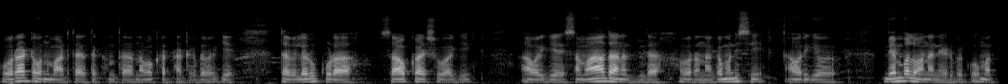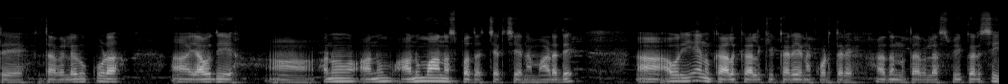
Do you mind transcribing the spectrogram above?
ಹೋರಾಟವನ್ನು ಮಾಡ್ತಾ ಇರ್ತಕ್ಕಂಥ ನವ ಕರ್ನಾಟಕದವರಿಗೆ ತಾವೆಲ್ಲರೂ ಕೂಡ ಸಾವಕಾಶವಾಗಿ ಅವರಿಗೆ ಸಮಾಧಾನದಿಂದ ಅವರನ್ನು ಗಮನಿಸಿ ಅವರಿಗೆ ಬೆಂಬಲವನ್ನು ನೀಡಬೇಕು. ಮತ್ತು ತಾವೆಲ್ಲರೂ ಕೂಡ ಯಾವುದೇ ಅನು ಅನು, ಅನುಮಾನಾಸ್ಪದ ಚರ್ಚೆಯನ್ನು ಮಾಡದೆ ಅವರು ಏನು ಕಾಲ ಕಾಲಕ್ಕೆ ಕರೆಯನ್ನು ಕೊಡ್ತಾರೆ, ಅದನ್ನು ತಾವೆಲ್ಲ ಸ್ವೀಕರಿಸಿ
